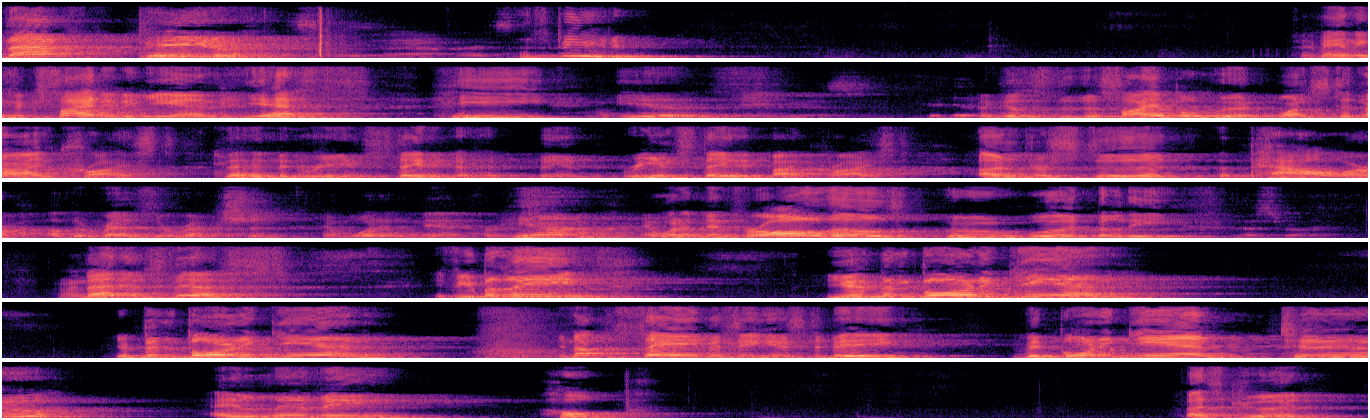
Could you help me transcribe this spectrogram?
That's Peter. That's Peter. Man, he's excited again. Yes, he is. Because the disciple who had once denied Christ, that had been reinstated, that had been reinstated by Christ, understood the power of the resurrection and what it meant for him and what it meant for all those who would believe. That's right. And that is this if you believe, you have been born again. You've been born again. You're not the same as you used to be. You've been born again to a living hope. That's good.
